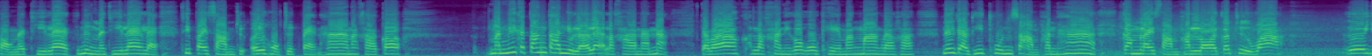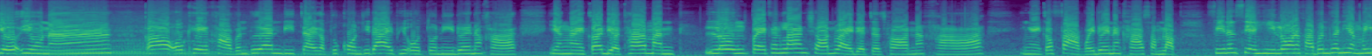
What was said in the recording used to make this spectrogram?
สองนาทีแรกคือหนึ่งนาทีแรกแหละ ที่ไปสามจุดเอ้ยหกจุดแปดห้านะคะ ก็มันไม่กระตั้งตันอยู่แล้วแหละราคานั้นน่ะ แต่ว่าราคานี้ก็โอเคมากๆแล้วค่ะ เนื่องจากที่ทุนสามพันห้ากำไรสามพันร้อยก็ถือว่า เออเยอะอยู่นะ ก็โอเคค่ะเพื่อนๆดีใจกับทุกคนที่ได้พีโอตัวนี้ด้วยนะคะ ยังไงก็เดี๋ยวถ้ามันลงไปข้างล่างช้อนไหวเดี๋ยวจะช้อนนะคะ ยังไงก็ฝากไว้ด้วยนะคะสำหรับฟีนันเซียฮีโร่นะคะ เพื่อนๆที่ยังไม่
